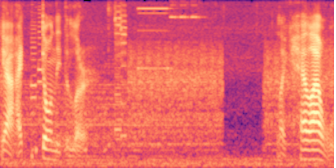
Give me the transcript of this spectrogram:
Yeah, I don't need the lure. Like hell I will.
